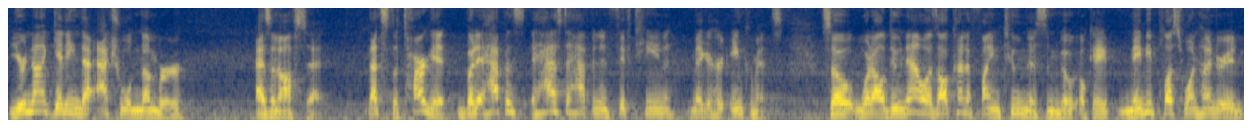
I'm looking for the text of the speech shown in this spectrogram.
you're not getting that actual number as an offset. That's the target, but it happens. It has to happen in 15 megahertz increments. So what I'll do now is I'll kind of fine tune this and go, okay, maybe plus 100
